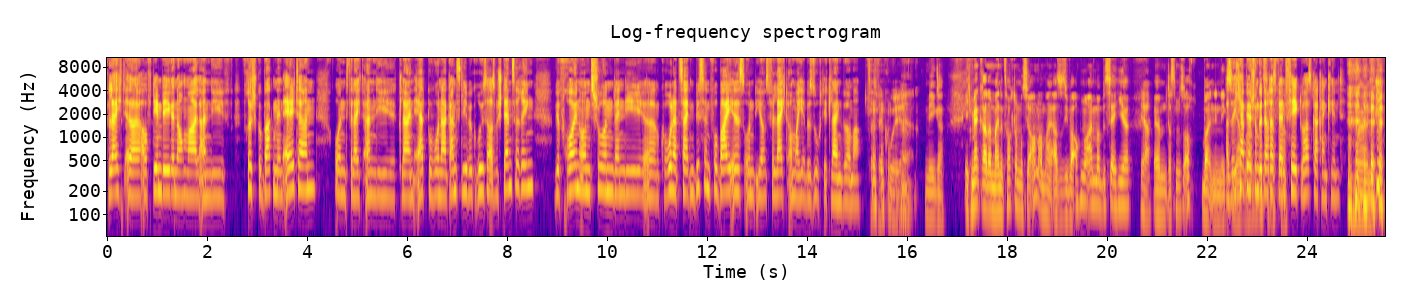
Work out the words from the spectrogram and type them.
vielleicht äh, auf dem Wege nochmal an die frisch gebackenen Eltern und vielleicht an die kleinen Erdbewohner ganz liebe Grüße aus dem Stenzering. Wir freuen uns schon, wenn die äh, Corona-Zeit ein bisschen vorbei ist und ihr uns vielleicht auch mal hier besucht, ihr kleinen Würmer. Das wäre cool, ja. Mega. Ich merke gerade, meine Tochter muss ja auch noch mal, also sie war auch nur einmal bisher hier. Ja. Ähm, das muss auch bald in den nächsten Also ich Jahren habe ja schon gedacht, das wäre ein. Fake. Du hast gar kein Kind. Nein.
